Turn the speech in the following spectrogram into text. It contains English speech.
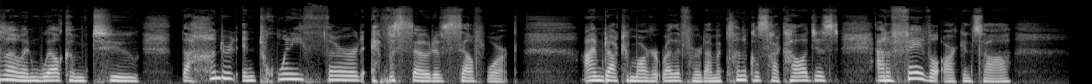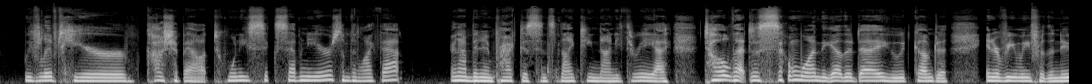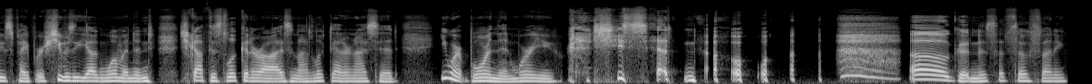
Hello and welcome to the 123rd episode of Self Work. I'm Dr. Margaret Rutherford. I'm a clinical psychologist out of Fayetteville, Arkansas. We've lived here, gosh, about 26, 7 years, something like that. And I've been in practice since 1993. I told that to someone the other day who had come to interview me for the newspaper. She was a young woman and she got this look in her eyes. And I looked at her and I said, You weren't born then, were you? she said, No. oh, goodness. That's so funny.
